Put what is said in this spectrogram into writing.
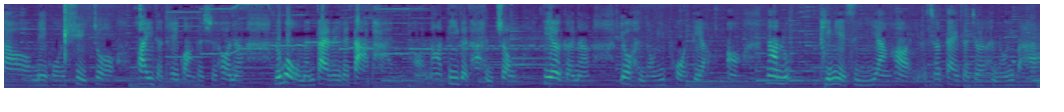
到美国去做花艺的推广的时候呢，如果我们带了一个大盘，哈，那第一个它很重，第二个呢又很容易破掉啊。那如瓶也是一样哈，有时候带着就很容易把它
